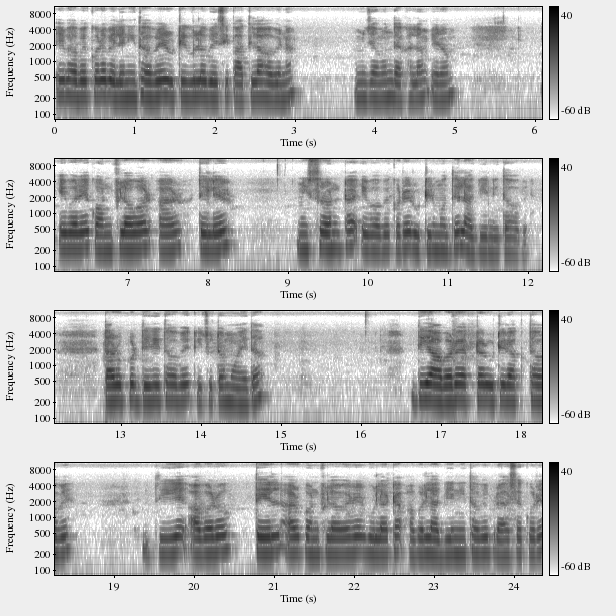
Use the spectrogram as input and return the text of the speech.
এইভাবে করে বেলে নিতে হবে, রুটিগুলো বেশি পাতলা হবে না। আমি যেমন দেখালাম এরম। এবারে কর্নফ্লাওয়ার আর তেলের মিশ্রণটা এভাবে করে রুটির মধ্যে লাগিয়ে নিতে হবে। তার উপর দিয়ে দিতে হবে কিছুটা ময়দা। দিয়ে আবারও একটা রুটি রাখতে হবে। দিয়ে আবারও তেল আর কর্নফ্লাওয়ারের গোলাটা আবার লাগিয়ে নিতে হবে ব্রাশে করে।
